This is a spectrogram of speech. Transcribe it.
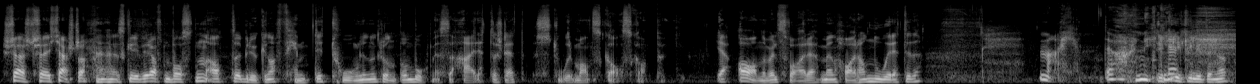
Kjærstad skriver i Aftenposten at bruken av 52 millioner kroner på en bokmesse er rett og slett stormannsgalskap. Jeg aner vel svaret, men har han noe rett i det? Nei, det har den ikke. Ikke, ikke litt engang?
